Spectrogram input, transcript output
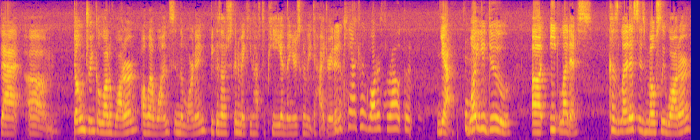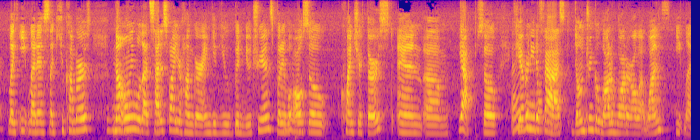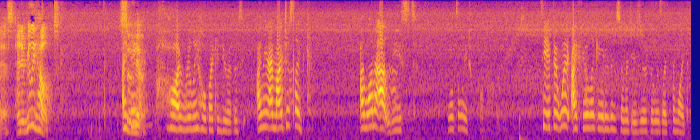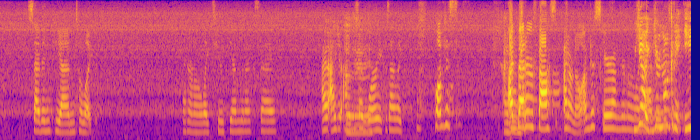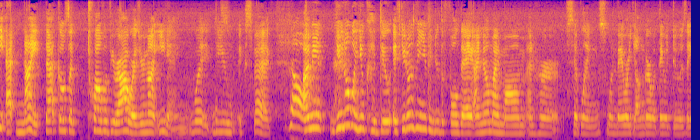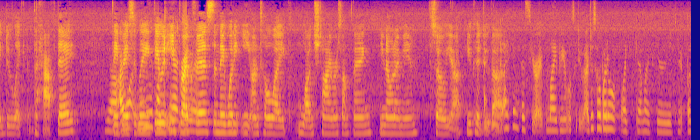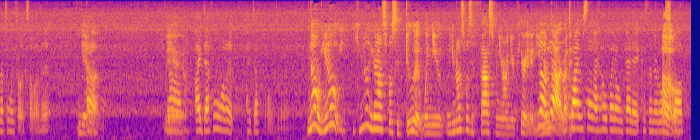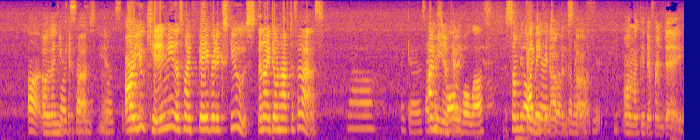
that um, don't drink a lot of water all at once in the morning because that's just gonna make you have to pee, and then you're just gonna be dehydrated. you can't drink water throughout the. Yeah. What you do, uh, eat lettuce. Because lettuce is mostly water. Like, eat lettuce, like cucumbers. Mm-hmm. Not only will that satisfy your hunger and give you good nutrients, but it will Mm-hmm. also quench your thirst. And, um, yeah. So, if I you ever need to about that. fast, don't drink a lot of water all at once. Eat lettuce. And it really helped. I So, think. yeah. Oh, I really hope I can do it this. I mean, I might just like. I want to at least. Well, it's only twelve hours. See, if it would, I feel like it would have been so much easier if it was like from like, seven p.m. to like. I don't know, like two p.m. the next day. I I ju- I'm just like worried because I like. Well, I'm just. I I'm better fast. I don't know. I'm just scared. I'm gonna. Like, yeah, you're not gonna eat at night. That goes like 12 of your hours. You're not eating. What do you expect? No. I mean, you know what you could do if you don't think you can do the full day. I know my mom and her siblings when they were younger, what they would do is they'd do like the half day. yeah, They I want- basically they I would eat can't do it- breakfast and they wouldn't eat until like lunchtime or something. You know what I mean? So yeah, you could I do think, that. I think this year I might be able to do it. I just hope I don't like get my period too, but that's only for like some of it. yeah. Um, yeah, no, yeah, yeah. I definitely want to. I definitely want to do it. No, you know, you know, you're not supposed to do it when you. You're not supposed to fast when you're on your period. You no, yeah, that, that's why I'm saying I hope I don't get it because then it'll Oh. stop. Um, Oh, then you like can't seven, fast. Yeah. like, Are you kidding me? That's my favorite excuse. Then I don't have to fast. yeah, I guess. I, I mean, okay. volleyball last. Some people I make it up and gonna get my stuff on like a different day,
